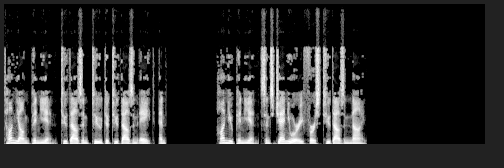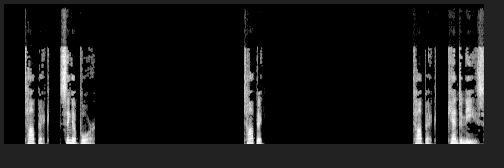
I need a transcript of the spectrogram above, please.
Tongyong Pinyin 2002–2008, and Hanyu Pinyin since January 1, 2009. Topic: Singapore Topic. Topic. Cantonese.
